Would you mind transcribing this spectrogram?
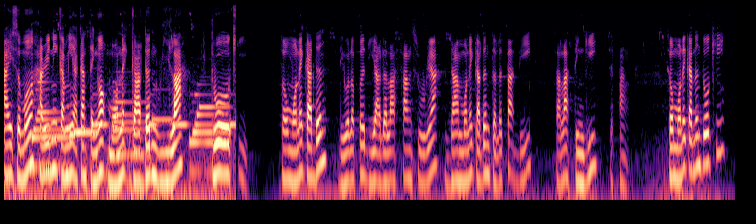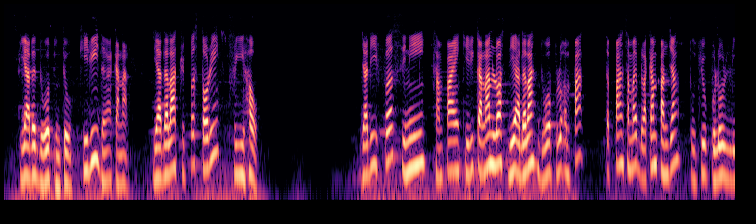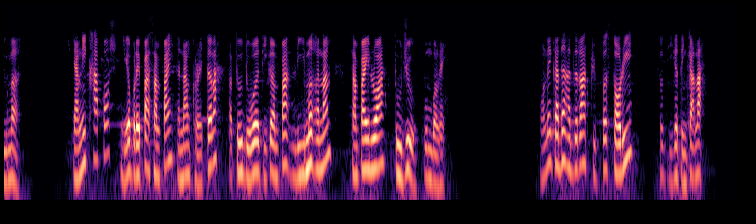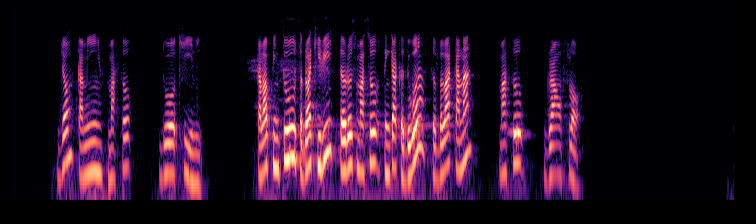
Hai semua, hari ni kami akan tengok Monet Garden Villa 2 Key. So Monet Garden, developer dia adalah Sun Surya dan Monet Garden terletak di Salah Tinggi, Sepang. So Monet Garden 2 Key, dia ada dua pintu, kiri dengan kanan. Dia adalah triple story freehold. Jadi first sini sampai kiri kanan luas dia adalah 24 depan sampai belakang panjang 75. Yang ni car porch dia boleh park sampai 6 kereta lah. 1, 2, 3, 4, 5, 6 sampai luar 7 pun boleh. Oleh kadang adalah triple story. So 3 tingkat lah. Jom kami masuk dua key ni. Kalau pintu sebelah kiri terus masuk tingkat kedua, sebelah kanan masuk ground floor.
